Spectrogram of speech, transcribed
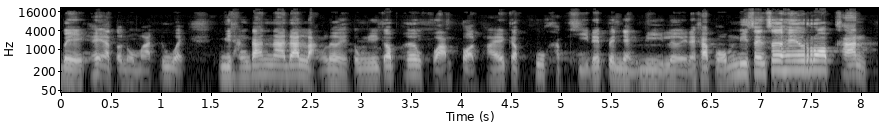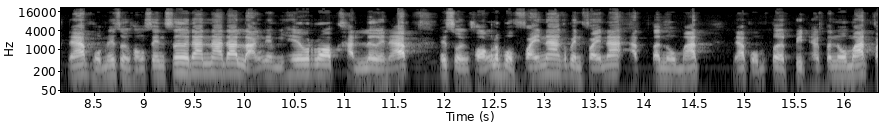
เบรกให้อัตโนมัติด้วย มีทั้งด้านหน้าด้านหลังเลย ตรงนี้ก็เพิ่มความปลอดภัยให้กับผู้ขับขี่ได้เป็นอย่างดีเลยนะครับผมมีเซ็นเซอร์ให้รอบคันนะครับผมในส่วนของเซ็นเซอร์ด้านหน้าด้านหลังเนี่ยมีให้รอบคันเลยนะครับในส่วนของระบบไฟหน้าก็เป็นไฟหน้าอัตโนมัตินะครับผมเปิดปิดอัตโนมัติไฟ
